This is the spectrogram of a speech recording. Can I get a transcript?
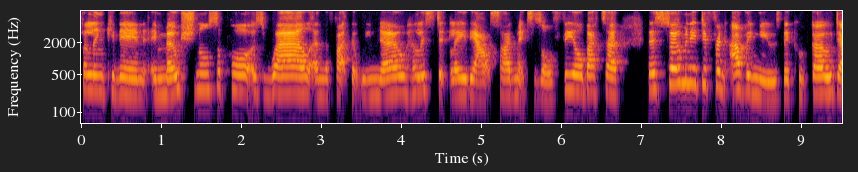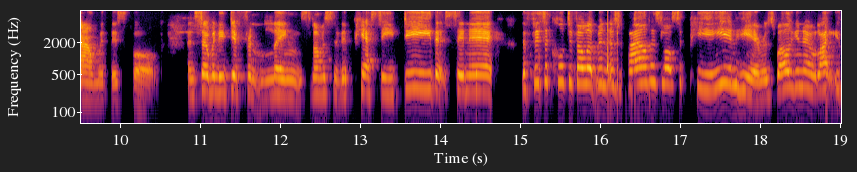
for linking in emotional support as well, and the fact that we know holistically the outside makes us all feel better. There's so many different avenues they could go down with this book, and so many different links, and obviously the PSED that's in it. The physical development as well. There's lots of PE in here as well. You know, like you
